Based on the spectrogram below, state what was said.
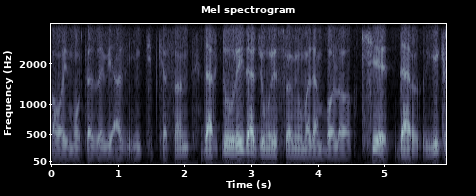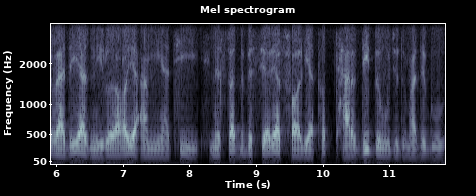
آقای مرتضوی از این تیپ کسان در دوره در جمهوری اسلامی اومدن بالا که در یک رده از نیروهای امنیتی نسبت به بسیاری از فعالیت ها تردید به وجود اومده بود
